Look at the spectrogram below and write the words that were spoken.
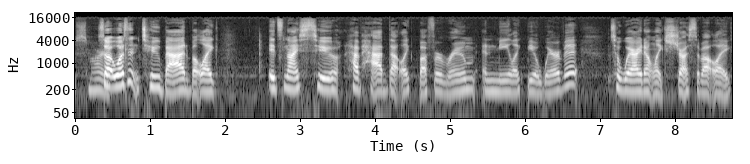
smart. So it wasn't too bad, but like it's nice to have had that like buffer room and me like be aware of it to where I don't like stress about like,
